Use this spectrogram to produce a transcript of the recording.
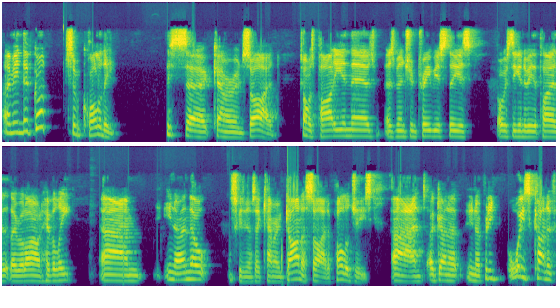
I mean they've got some quality. This uh, Cameroon side, Thomas Partey in there, as, as mentioned previously, is obviously going to be the player that they rely on heavily. Um, you know, and they'll excuse me, I say Cameroon Ghana side. Apologies, and are going to you know pretty always kind of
